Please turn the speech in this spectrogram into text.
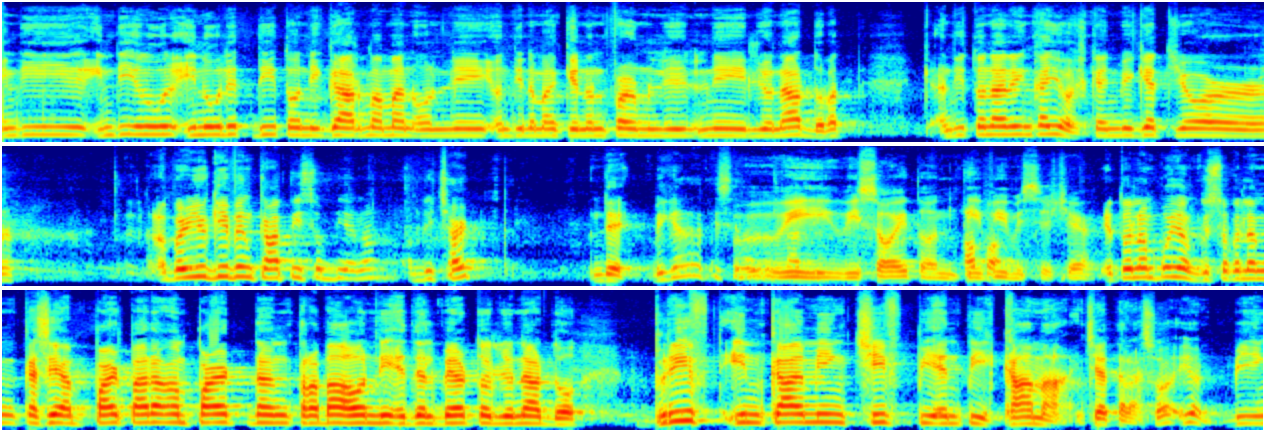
hindi hindi inu- inulit dito ni Garma man o ni, hindi naman kinonfirm ni, ni Leonardo but andito na rin kayo. Can we get your Were you given copies of the ano of the chart? Hindi. Bigyan natin sila. ng copy. We, we saw it on Opo. TV, Mr. Chair. Ito lang po yun. Gusto ko lang kasi ang part parang ang part ng trabaho ni Edelberto Leonardo briefed incoming chief PNP, kama, etc. So, yun, being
